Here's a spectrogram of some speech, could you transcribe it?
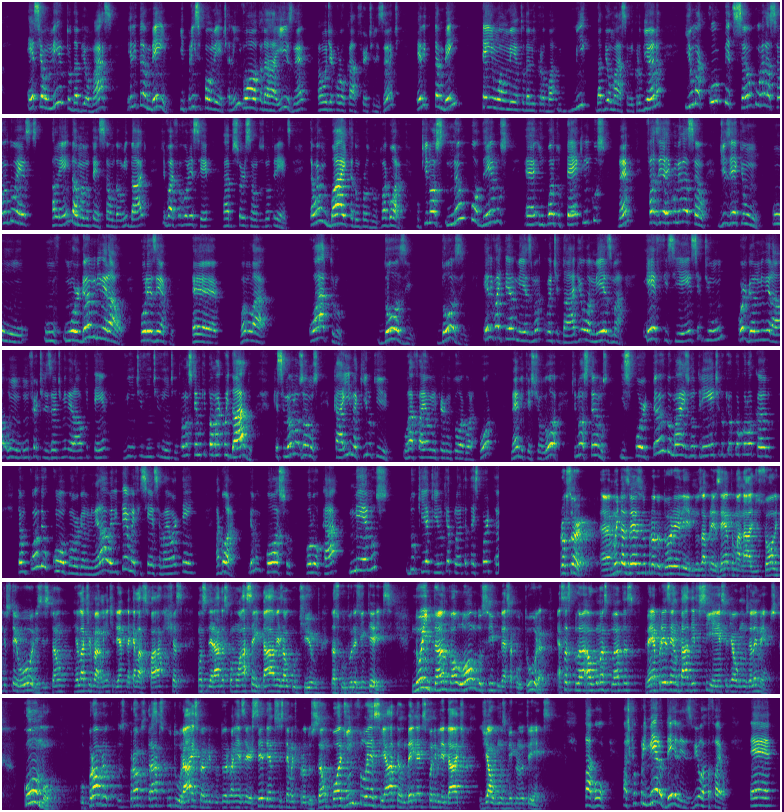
esse aumento da biomassa, ele também, e principalmente ali em volta da raiz, né, onde é colocado fertilizante, ele também tem um aumento da, da biomassa microbiana e uma competição com relação a doenças, além da manutenção da umidade, que vai favorecer a absorção dos nutrientes. Então, é um baita de um produto. Agora, o que nós não podemos, é, enquanto técnicos, né, fazer a recomendação, dizer que um, um, um, um organo mineral, por exemplo, é, vamos lá, 4, 12 12, ele vai ter a mesma quantidade ou a mesma eficiência de um organo mineral, um, um fertilizante mineral que tenha 20, 20, 20. Então, nós temos que tomar cuidado, porque senão nós vamos cair naquilo que o Rafael me perguntou agora há pouco, né, me questionou, que nós estamos exportando mais nutriente do que eu estou colocando. Então, quando eu compro um organo mineral, ele tem uma eficiência maior? Tem. Agora, eu não posso colocar menos do que aquilo que a planta está exportando. Professor, é, muitas vezes o produtor ele nos apresenta uma análise de solo em que os teores estão relativamente dentro daquelas faixas consideradas como aceitáveis ao cultivo das culturas de interesse. No entanto, ao longo do ciclo dessa cultura, plantas, algumas plantas vêm apresentar deficiência de alguns elementos. Como próprio, os próprios tratos culturais que o agricultor vai exercer dentro do sistema de produção pode influenciar também na disponibilidade de alguns micronutrientes? Tá bom. Acho que o primeiro deles, viu, Rafael, é,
